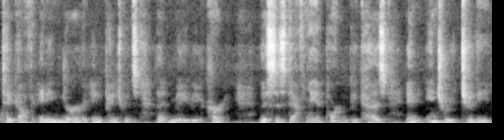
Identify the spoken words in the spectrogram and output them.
take off any nerve impingements that may be occurring. This is definitely important because an injury to the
